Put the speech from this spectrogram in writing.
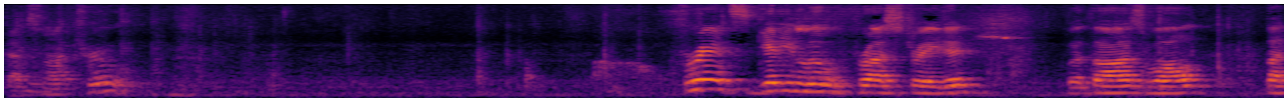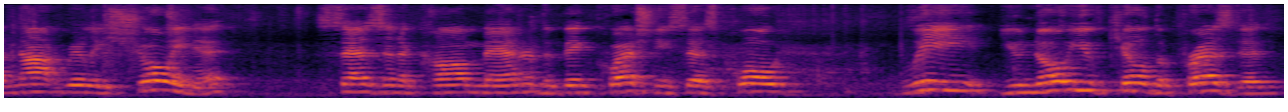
that's not true. Fritz, getting a little frustrated with Oswald, but not really showing it, says in a calm manner the big question. He says, quote, Lee, you know you've killed the president,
